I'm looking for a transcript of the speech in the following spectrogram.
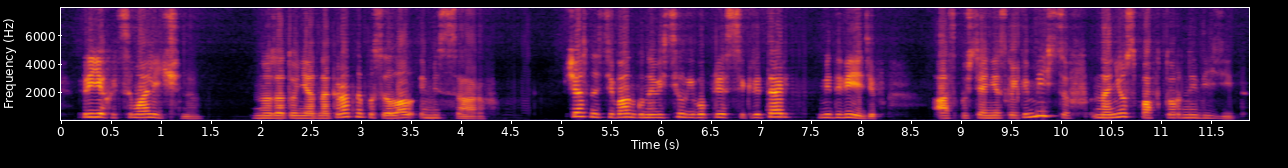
— приехать самолично, но зато неоднократно посылал эмиссаров. В частности, Вангу навестил его пресс-секретарь Медведев, а спустя несколько месяцев нанес повторный визит.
